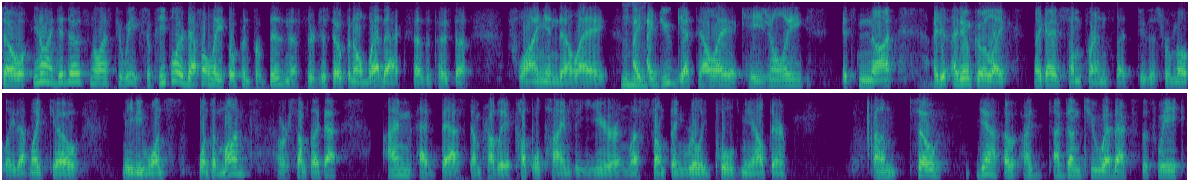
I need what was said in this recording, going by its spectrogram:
so, you know, I did those in the last two weeks. So people are definitely open for business. They're just open on WebEx as opposed to flying into LA. Mm-hmm. I, I do get to LA occasionally. It's not I, do, I don't go like like I have some friends that do this remotely that might go maybe once once a month or something like that. I'm at best, I'm probably a couple times a year unless something really pulls me out there. Um, so yeah, oh, I, I've done two WebEx this week.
